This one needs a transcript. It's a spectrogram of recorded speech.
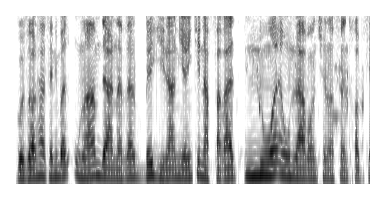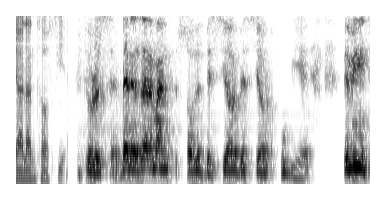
اثرگذار هست. یعنی باید اونا هم در نظر بگیرن یا اینکه نه فقط نوع اون روانشناس انتخاب کردن کافیه. درسته. به نظر من سوال بسیار بسیار خوبیه. ببینید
